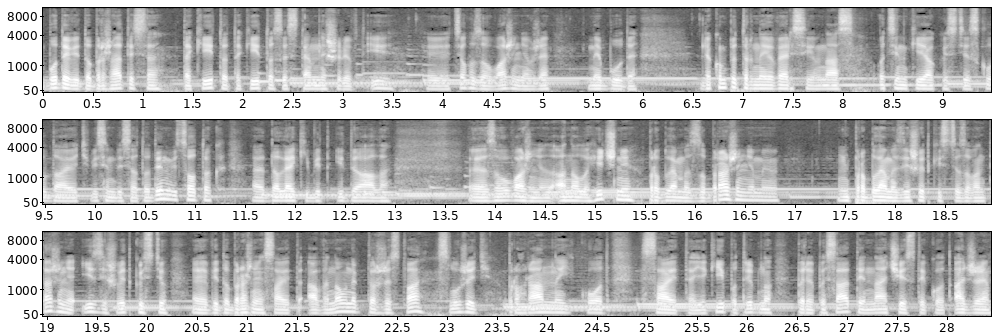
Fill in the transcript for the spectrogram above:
буде відображатися такий-то, такий-то системний шрифт, і е, цього зауваження вже не буде. Для комп'ютерної версії в нас оцінки якості складають 81%, е, далекі від ідеала. Е, зауваження аналогічні, проблеми з зображеннями проблеми зі швидкістю завантаження і зі швидкістю е, відображення сайту. А виновник торжества служить програмний код сайта, який потрібно переписати на чистий код, адже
